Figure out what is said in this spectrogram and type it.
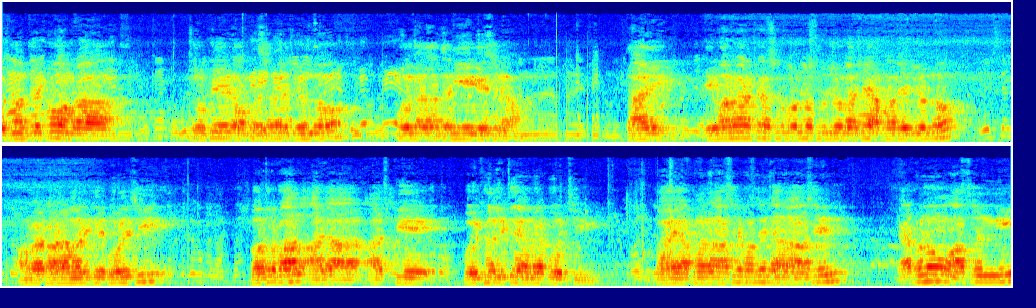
ওখান থেকেও আমরা চোখের অপারেশনের জন্য কলকাতাতে নিয়ে গেছিলাম। তাই এবারও একটা সুবর্ণ সুযোগ আছে আপনাদের জন্য। আমরা কাটামারিতে করেছি গতকাল আর আজকে কৈখালিতে আমরা করছি তাই আপনারা আশেপাশে যারা আছেন এখনও আসেননি,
